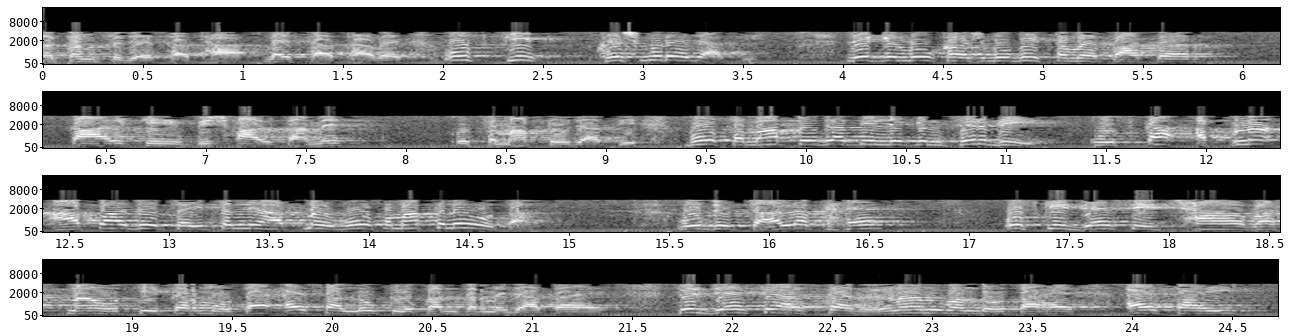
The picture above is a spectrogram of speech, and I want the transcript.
कंस जैसा था, वैसा था, वैसा। उसकी खुशबू रह जाती। लेकिन वो खुशबू भी समय पाकर काल के विशालता में वो समाप्त हो जाती है। वो समाप्त हो जाती है, लेकिन फिर भी उसका अपना आपा जो चैतन्य आत्मा है, वो समाप्त नहीं होता। वो जो चालक है, उसकी जैसी इच्छा वासना होती है, कर्म होता है, ऐसा लोक लोकांतर में जाता है। फिर जैसे उसका ऋणानुबंध होता है, ऐसा ही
